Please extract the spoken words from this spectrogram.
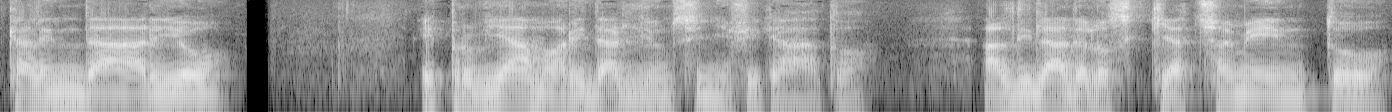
calendario e proviamo a ridargli un significato, al di là dello schiacciamento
